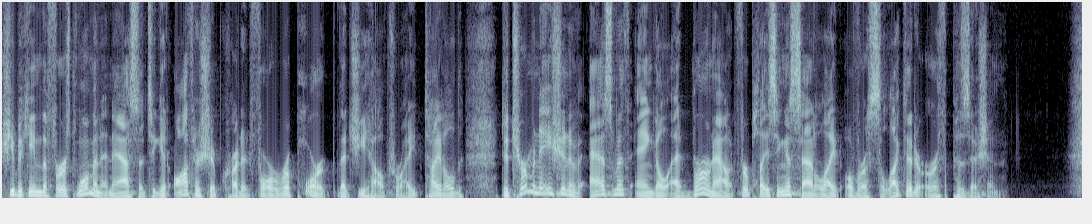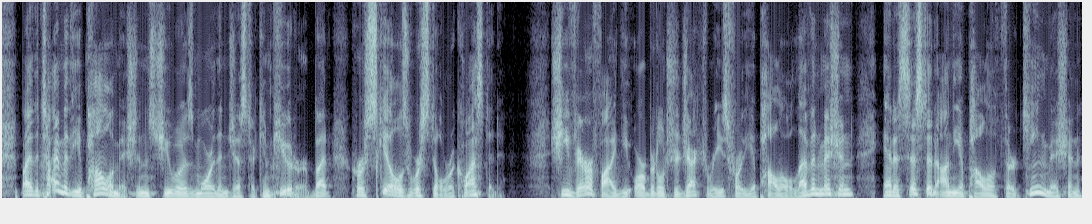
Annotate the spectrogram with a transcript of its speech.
She became the first woman at NASA to get authorship credit for a report that she helped write titled Determination of Azimuth Angle at Burnout for Placing a Satellite Over a Selected Earth Position. By the time of the Apollo missions, she was more than just a computer, but her skills were still requested. She verified the orbital trajectories for the Apollo 11 mission and assisted on the Apollo 13 mission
